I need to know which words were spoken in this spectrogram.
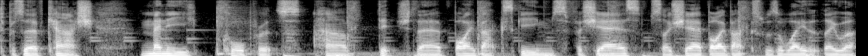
to preserve cash, many corporates have ditched their buyback schemes for shares. So, share buybacks was a way that they were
